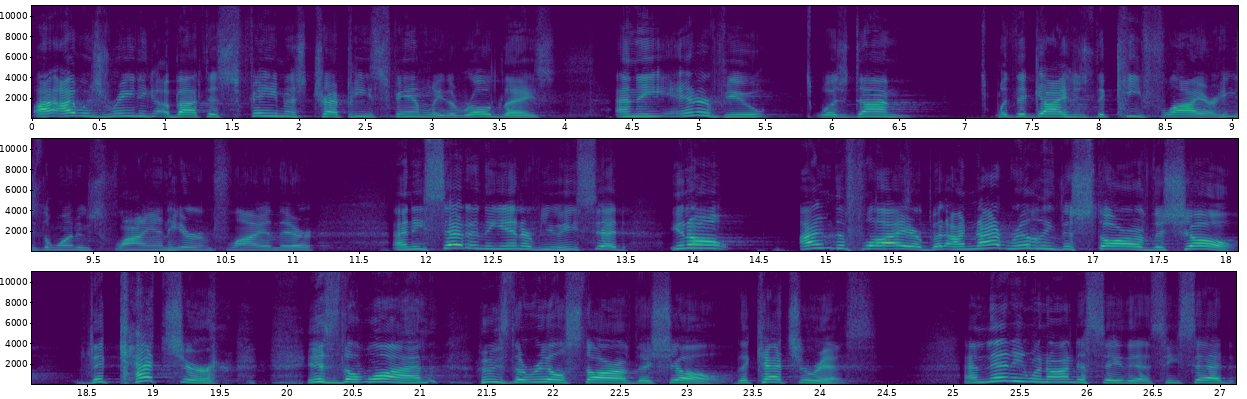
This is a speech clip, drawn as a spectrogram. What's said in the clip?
I, I, was reading about this famous trapeze family, the Rodleighs, and the interview was done with the guy who's the key flyer. He's the one who's flying here and flying there. And he said in the interview, he said, You know, I'm the flyer, but I'm not really the star of the show. The catcher is the one who's the real star of the show. The catcher is. And then he went on to say this He said,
